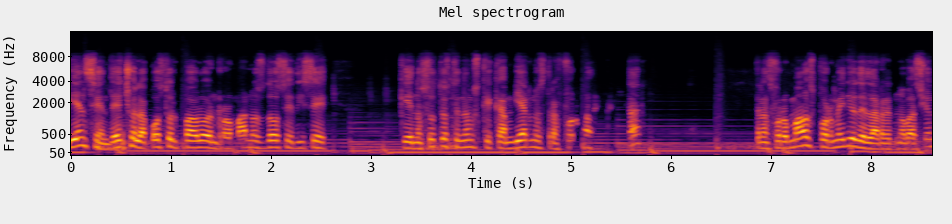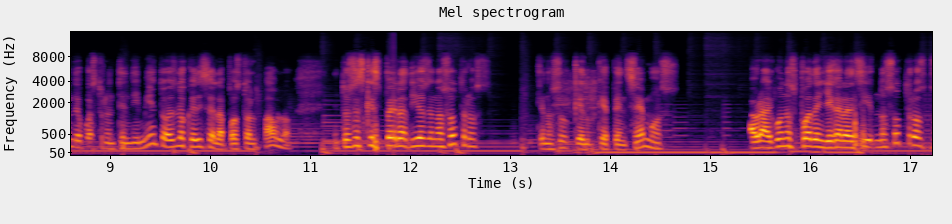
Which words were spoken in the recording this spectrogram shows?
piensen. De hecho, el apóstol Pablo en Romanos 12 dice que nosotros tenemos que cambiar nuestra forma de pensar, transformados por medio de la renovación de vuestro entendimiento, es lo que dice el apóstol Pablo. Entonces, ¿qué espera Dios de nosotros? Que, nosotros, que, que pensemos, Ahora, algunos pueden llegar a decir, nosotros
